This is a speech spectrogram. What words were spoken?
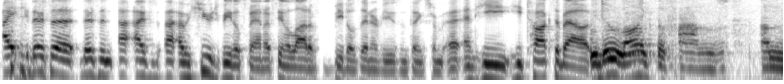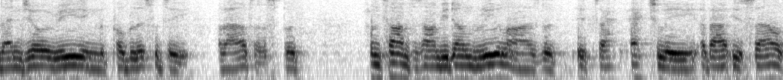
I there's a there's an I- I've I'm a huge Beatles fan. I've seen a lot of Beatles interviews and things from and he he talks about We do like the fans and enjoy reading the publicity about us, but from time to time you don't realise that it's actually about yourself.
